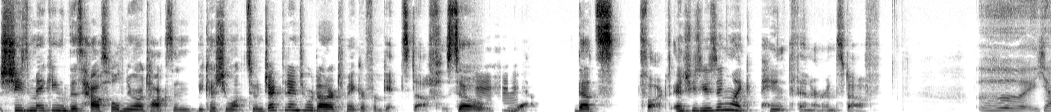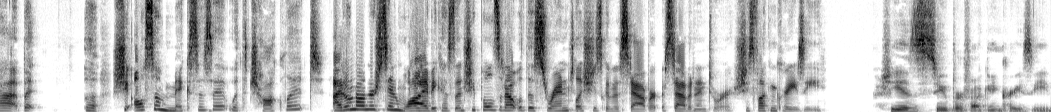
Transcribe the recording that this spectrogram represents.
she's making this household neurotoxin because she wants to inject it into her daughter to make her forget stuff. So Mhm. yeah, that's fucked. And she's using like paint thinner and stuff. Ugh, yeah, but ugh, she also mixes it with chocolate. I don't understand why, because then she pulls it out with a syringe like she's gonna stab her, stab it into her. She's fucking crazy. She is super fucking crazy.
